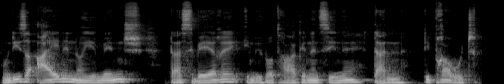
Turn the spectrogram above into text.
Und dieser eine neue Mensch, das wäre im übertragenen Sinne dann die Braut.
